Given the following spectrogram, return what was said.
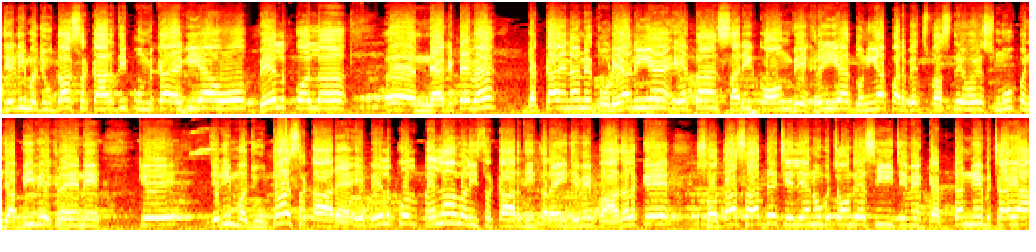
ਜਿਹੜੀ ਮੌਜੂਦਾ ਸਰਕਾਰ ਦੀ ਭੂਮਿਕਾ ਹੈਗੀ ਆ, ਉਹ ਬਿਲਕੁਲ ਨੈਗੇਟਿਵ ਹੈ। ਡੱਕਾ ਇਹਨਾਂ ਨੇ ਤੋੜਿਆ ਨਹੀਂ ਹੈ। ਇਹ ਤਾਂ ਸਾਰੀ ਕੌਮ ਵੇਖ ਰਹੀ ਹੈ। ਦੁਨੀਆ ਭਰ ਵਿੱਚ ਵਸਦੇ ਹੋਏ ਸਮੂਹ ਪੰਜਾਬੀ ਵੇਖ ਰਹੇ ਨੇ ਕਿ ਜਿਹੜੀ ਮੌਜੂਦਾ ਸਰਕਾਰ ਹੈ, ਇਹ ਬਿਲਕੁਲ ਪਹਿਲਾਂ ਵਾਲੀ ਸਰਕਾਰ ਦੀ ਤਰ੍ਹਾਂ ਹੀ, ਜਿਵੇਂ ਬਾਦਲ ਕੇ ਸੌਦਾ ਸਾਧ ਦੇ ਚੇਲਿਆਂ ਨੂੰ ਬਚਾਉਂਦੇ ਸੀ, ਜਿਵੇਂ ਕੈਪਟਨ ਨੇ ਬਚਾਇਆ,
